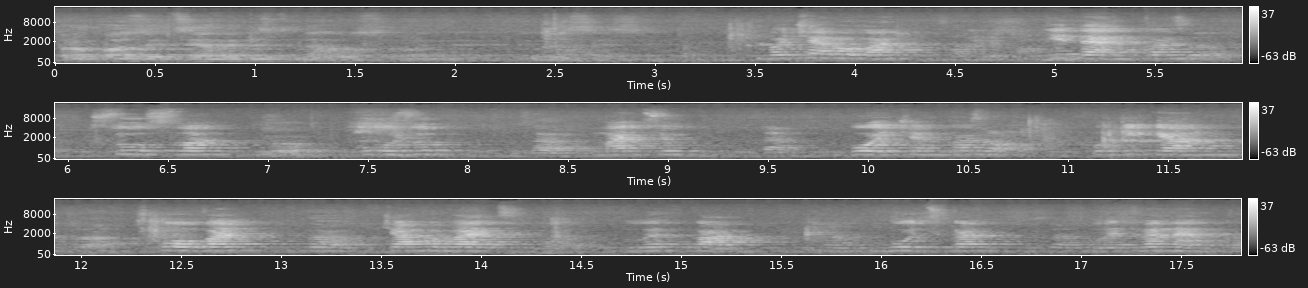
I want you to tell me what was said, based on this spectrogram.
Пропозиція винести на голосування і на сесію. Бочарова, Діденко, Сусло, За. Кузуб. Мацюк, Бойченко, Худікян, Коваль, Чаговець, Легка, Буцька, Литвиненко.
